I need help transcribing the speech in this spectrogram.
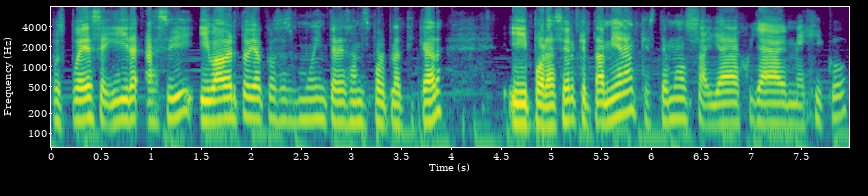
pues puede seguir así y va a haber todavía cosas muy interesantes por platicar y por hacer que también aunque estemos allá ya en México,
